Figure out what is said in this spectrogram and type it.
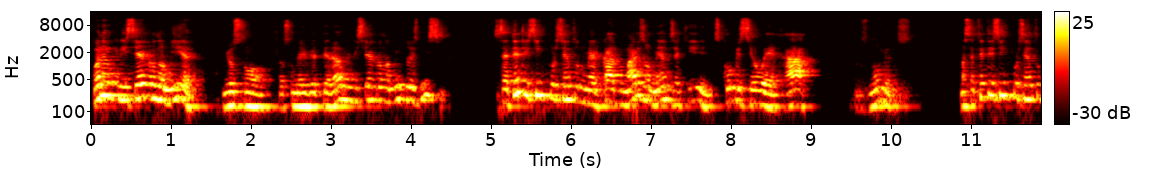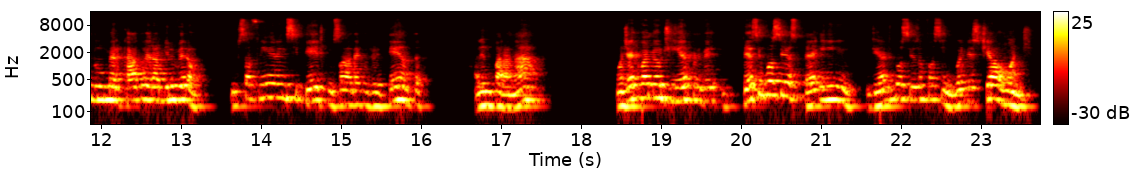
Quando eu iniciei a agronomia, eu sou, eu sou meio veterano, iniciei a agronomia em 2005. 75% do mercado, mais ou menos, aqui, desculpe se eu errar os números, mas 75% do mercado era milho verão. Milho safrinha era incipiente, começou na década de 80, ali no Paraná. Onde é que vai meu dinheiro? Pensem em vocês, peguem o dinheiro de vocês e vão falar assim, vou investir aonde?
